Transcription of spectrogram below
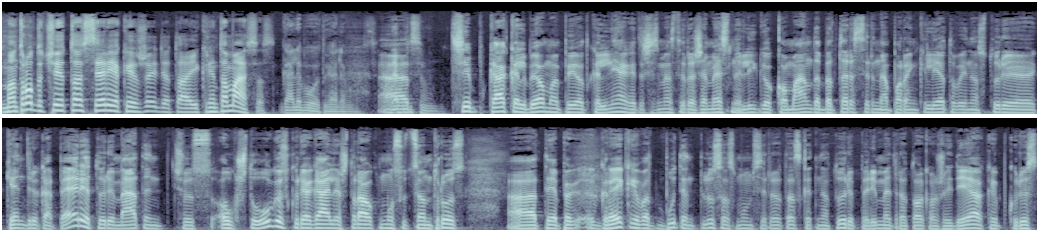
Man atrodo, čia ta serija, kai žaidė tą įkrintamasis. Gali būti, gali būti. Šiaip ką kalbėjom apie Jotkalnyje, kad iš esmės tai yra žemesnio lygio komanda, bet tarsi ir neparanki Lietuvai, nes turi Kendriką Perį, turi metančius aukštų ūgius, kurie gali ištraukti mūsų centrus. A, tai apie graikai, vat, būtent pliusas mums ir yra tas, kad neturi perimetrę tokio žaidėjo, kaip kuris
